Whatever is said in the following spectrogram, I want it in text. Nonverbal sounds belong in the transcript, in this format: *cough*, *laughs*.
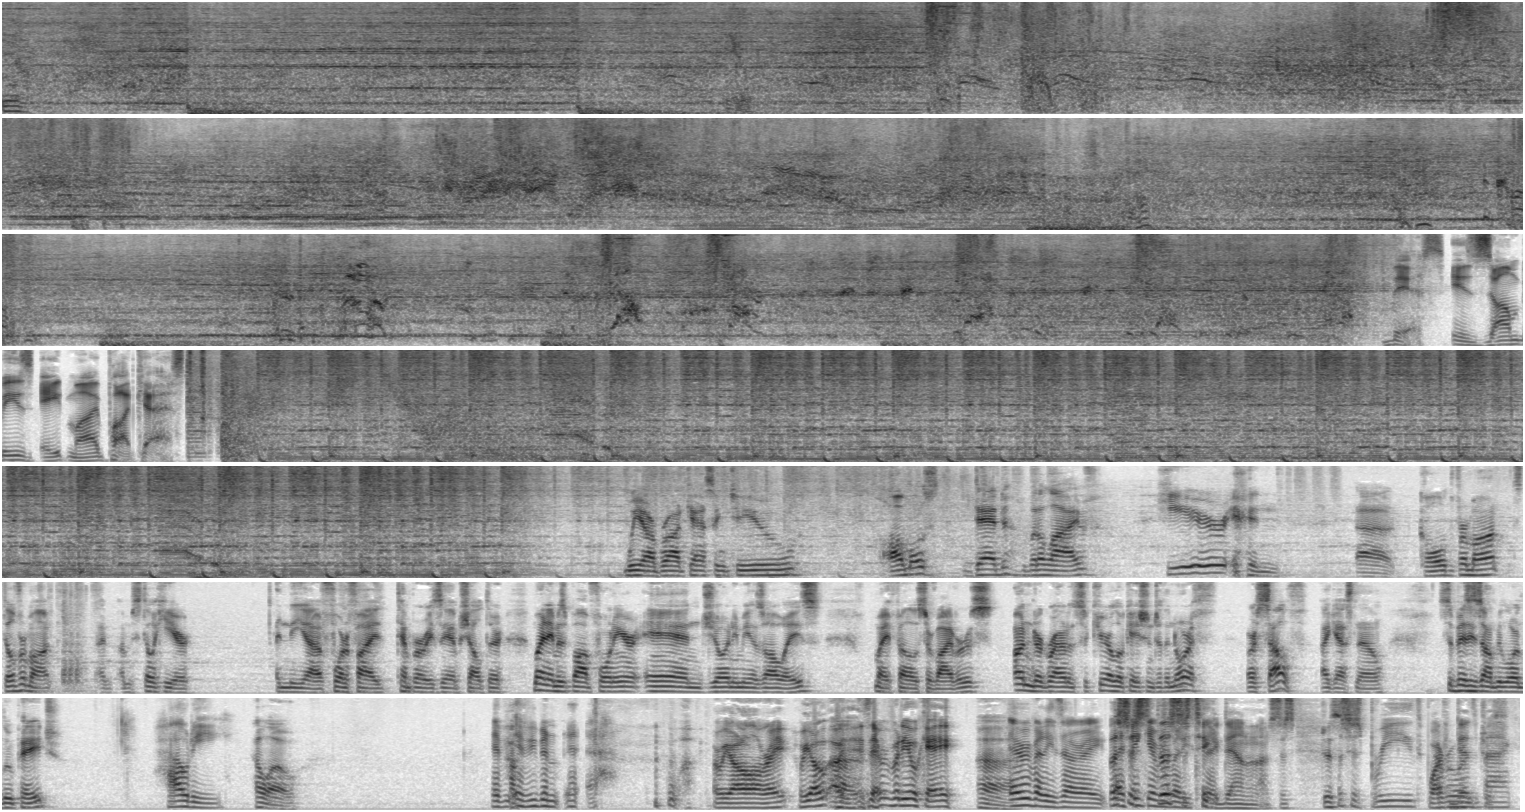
You. Zombies Ate My Podcast. We are broadcasting to you almost dead but alive here in uh, cold Vermont, still Vermont. I'm, I'm still here in the uh, fortified temporary ZAMP shelter. My name is Bob Fournier, and joining me as always, my fellow survivors, underground and secure location to the north, or south, I guess now. It's the busy zombie lord Lou Page. Howdy. Hello. Have, have you been? *laughs* Are we all all right? We all, uh, is everybody okay? Everybody's all right. Let's I just think let's just take sick. it down a notch. Just, Just- let's just breathe. Walking everyone Dead's just- back.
